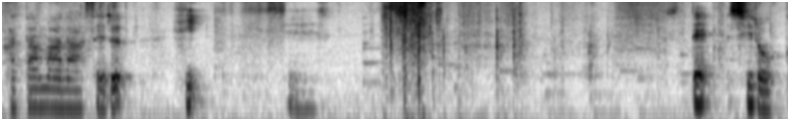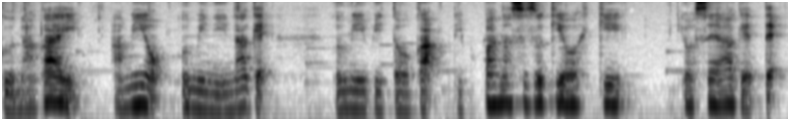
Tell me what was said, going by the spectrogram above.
固まらせる日、えー、して白く長い網を海に投げ海人が立派な鈴木を引き寄せ上げて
